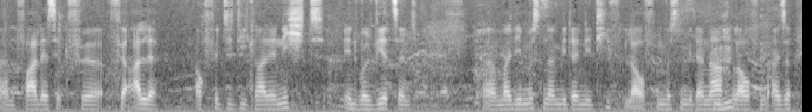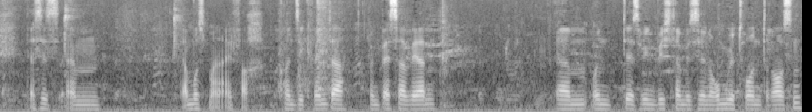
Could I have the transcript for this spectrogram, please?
ähm, fahrlässig für, für alle. Auch für die, die gerade nicht involviert sind. Ähm, weil die müssen dann wieder in die Tiefe laufen, müssen wieder nachlaufen. Also das ist, ähm, da muss man einfach konsequenter und besser werden. Ähm, und deswegen bin ich da ein bisschen rumgeturnt draußen.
